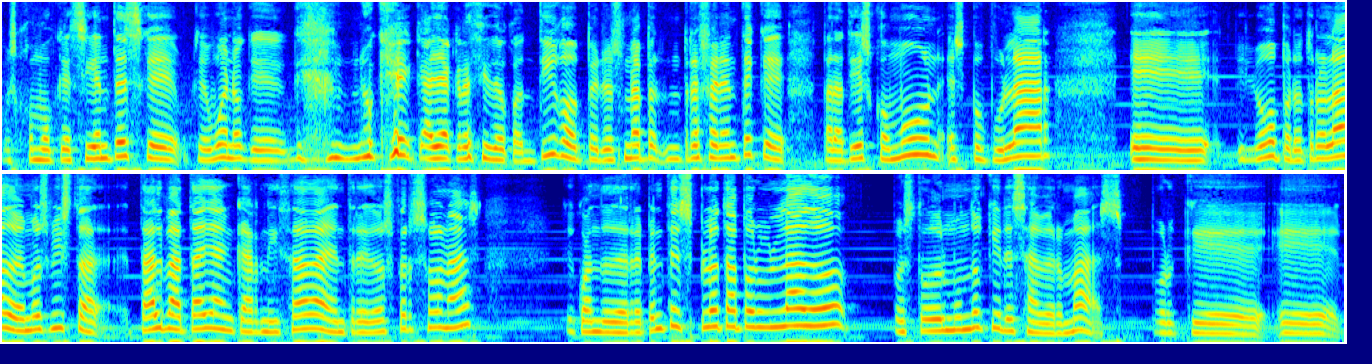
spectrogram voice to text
pues como que sientes que, que bueno, que, no que haya crecido contigo, pero es una referente que para ti es común, es popular. eh, y luego, por otro lado, hemos visto tal batalla encarnizada entre dos personas que cuando de repente explota por un lado, pues todo el mundo quiere saber más, porque eh,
